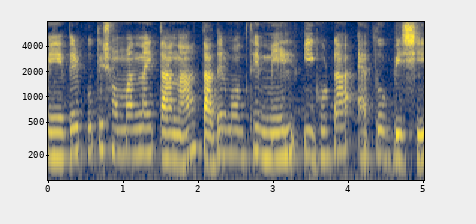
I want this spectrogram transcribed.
মেয়েদের প্রতি সম্মান নাই তা না, তাদের মধ্যে মেল ইগোটা এত বেশি,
